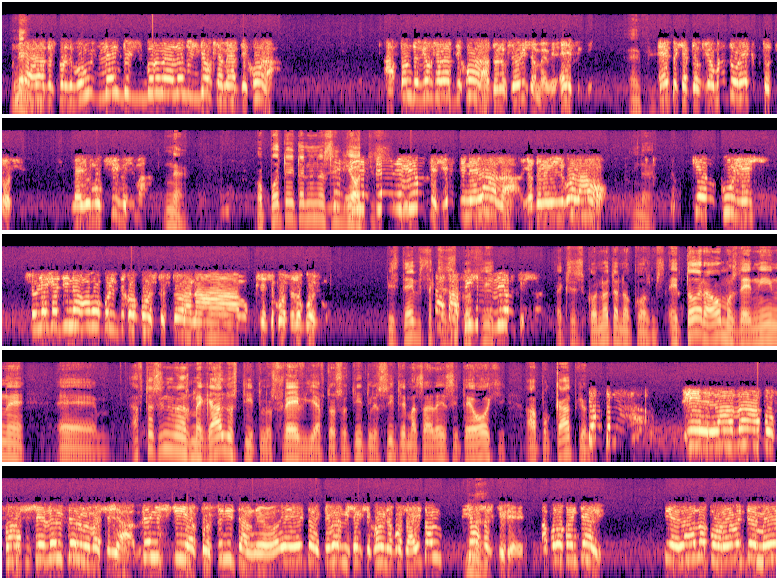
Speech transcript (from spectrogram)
Ναι. Ναι, αλλά τους πρωθυπουργούς δεν τους μπορούμε να δεν τους διώξαμε από τη χώρα. Αυτόν τον διώξαμε από τη χώρα, τον εξορίσαμε, έφυγε. Έφυγε. Έπεσε από το αξίωμά του έκπτωτος. Με δημοψήφισμα. Ναι Οπότε ήταν ένας Είναι ιδιώτης πλέον ιδιώτης για την Ελλάδα, για τον ελληνικό λαό. Ναι Και ο Κούλης σου λέει γιατί να έχω εγώ πολιτικό κόστος τώρα να ξεσηκώσω τον κόσμο; Πιστεύεις θα Θα τα αφήσει ξεσηκωθεί ιδιώτης. Θα ξεσηκωνόταν ο κόσμος Ε τώρα όμως δεν είναι ε, Αυτός είναι ένας μεγάλος τίτλος Φεύγει αυτός ο τίτλος Είτε μας αρέσει είτε όχι Από κάποιον Πρώτον, η Ελλάδα αποφάσισε δεν θέλουμε βασιλιά. Δεν ισχύει αυτός. Δεν ήταν. Ε, ήταν κυβέρνηση 6 χρόνια πόσα ήταν. Γεια Ναι. σας κύριε. Από εδώ ήταν κι άλλοι. Η Ελλάδα πορεύεται με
